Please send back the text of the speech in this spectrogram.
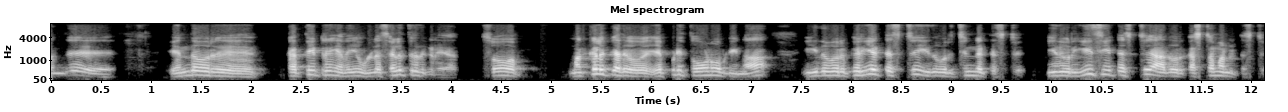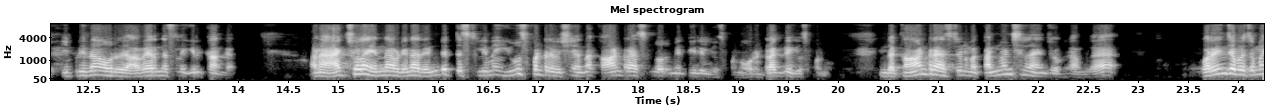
வந்து எந்த ஒரு கத்திட்டும் எதையும் உள்ள செலுத்துறது கிடையாது. ஸோ மக்களுக்கு அது எப்படி தோணும் அப்படின்னா இது ஒரு பெரிய டெஸ்ட் இது ஒரு சின்ன டெஸ்ட் இது ஒரு ஈஸி டெஸ்ட் அது ஒரு கஷ்டமான டெஸ்ட் இப்படிதான் ஒரு அவேர்னஸ்ல இருக்காங்க. ஆனா ஆக்சுவலா என்ன அப்படின்னா ரெண்டு டெஸ்ட்லயுமே யூஸ் பண்ற விஷயம் தான் கான்ட்ராஸ்ட்னு ஒரு மெட்டீரியல் யூஸ் பண்ணுவோம். ஒரு ட்ரக் யூஸ் பண்ணுவோம். இந்த கான்ட்ராஸ்ட் நம்ம கன்வென்ஷனல் ஆன்ஜியோகிராம்ல குறைஞ்சபட்சமா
